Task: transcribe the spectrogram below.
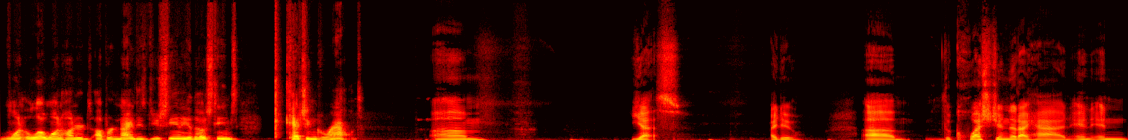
one low 100s, upper 90s? Do you see any of those teams catching ground? Um, yes, I do. Um, the question that I had, and and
